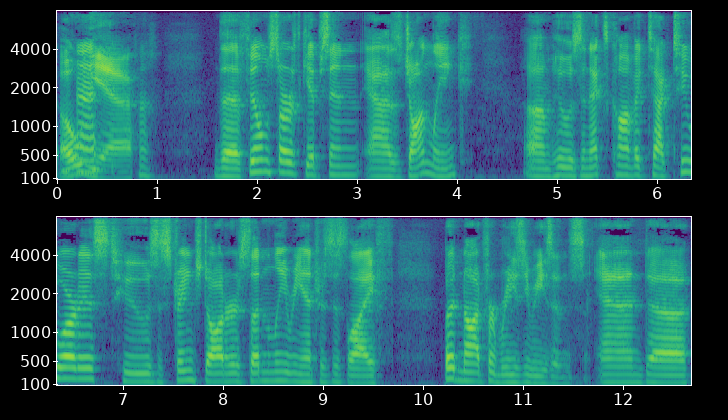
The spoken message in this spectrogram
Oh yeah, the film stars Gibson as John Link, um, who is an ex-convict tattoo artist whose estranged daughter suddenly re-enters his life, but not for breezy reasons. And uh,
